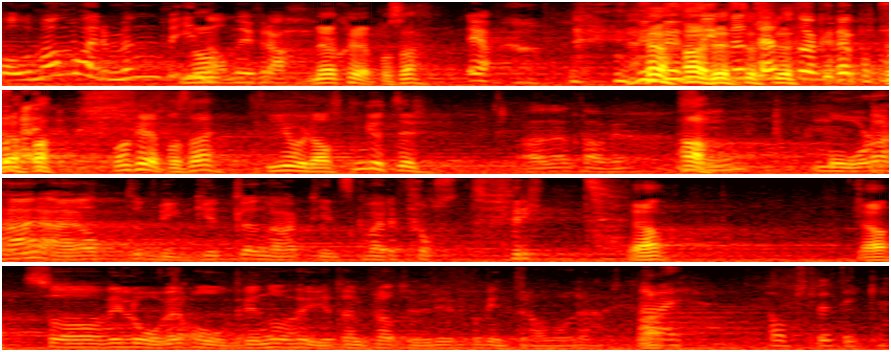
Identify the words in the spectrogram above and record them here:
holder man varmen innanifra. innenfra. Med å kle på seg? Ja. Sitte tett og kle på Ja, seg. man kler på seg. Julaften, gutter. Ja, det tar vi. Ha. Målet her er at bygget til enhver tid skal være frostfritt. Ja. ja. Så vi lover aldri noe høye temperaturer på vinterhalvåret her. Nei, absolutt ikke.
